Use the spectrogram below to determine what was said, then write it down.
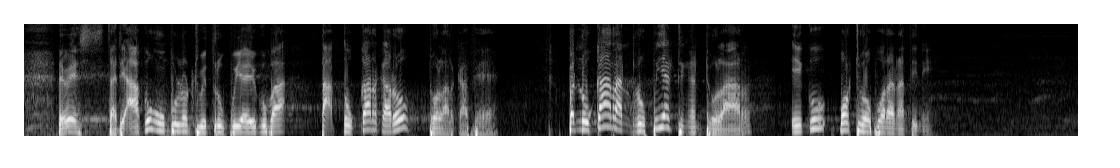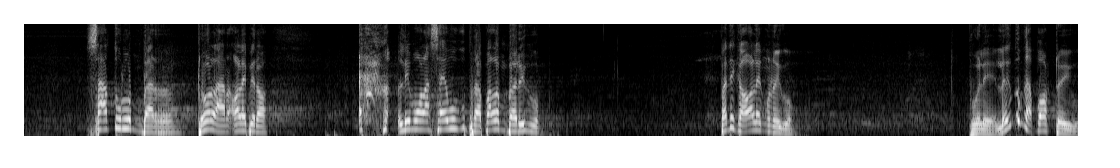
ya wis, jadi aku ngumpul duit rupiah iku Pak, tak tukar karo dolar kabeh. Penukaran rupiah dengan dolar iku podo apa nanti nih. Satu lembar dolar oleh piro? 15 sewu berapa lembar itu? Berarti gak oleh ngono iku. Boleh. Lo itu gak podo itu.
